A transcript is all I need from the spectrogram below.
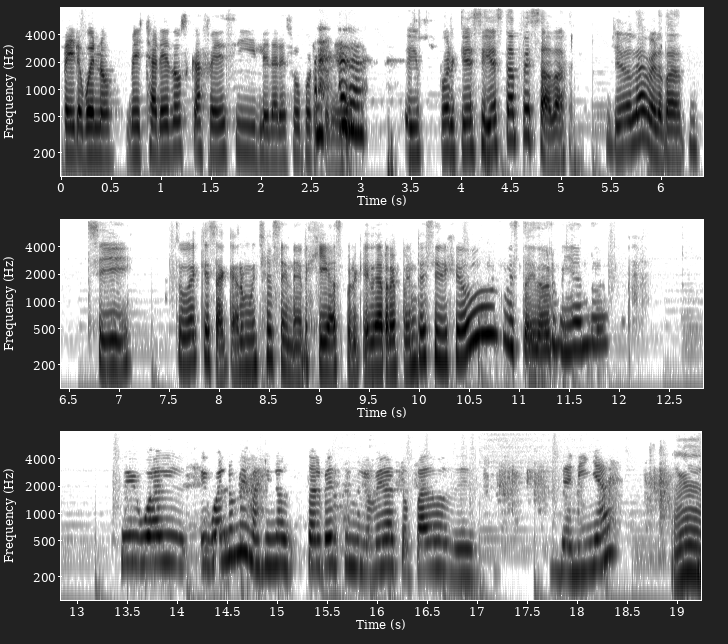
pero bueno, me echaré dos cafés y le daré su oportunidad. Sí, porque sí está pesada. Yo la verdad, sí, tuve que sacar muchas energías porque de repente sí dije, oh, me estoy durmiendo igual, igual no me imagino, tal vez si me lo hubiera topado de, niña, mm.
